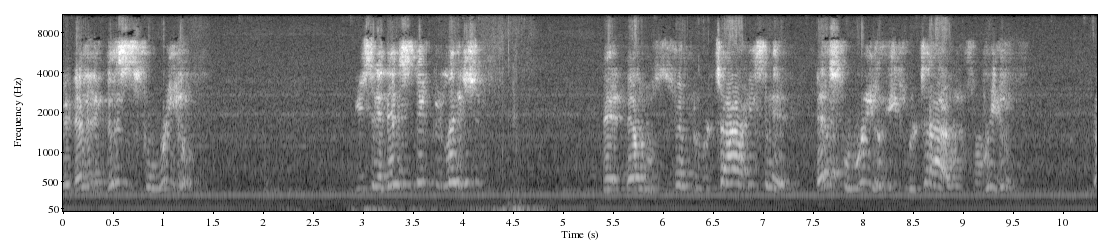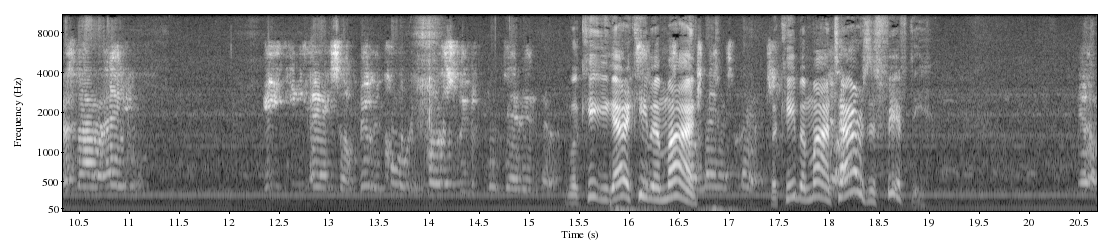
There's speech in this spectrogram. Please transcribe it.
And, that, and this is for real. He said that stipulation that that was him to retire. He said that's for real. He's retiring for real. That's not an angle. He he asked uh, Billy Corgan personally to put that in there. Well, keep, you got to keep in mind, but keep in mind Yeah. Tyrus is 50, Yeah.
